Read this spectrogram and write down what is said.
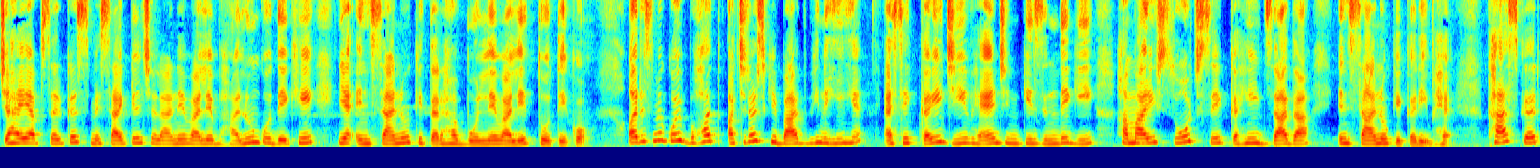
चाहे आप सर्कस में साइकिल चलाने वाले भालू को देखें या इंसानों की तरह बोलने वाले तोते को। और इसमें कोई बहुत अचरज की बात भी नहीं है। ऐसे कई जीव हैं जिनकी ज़िंदगी हमारी सोच से कहीं ज़्यादा इंसानों के करीब है। खासकर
